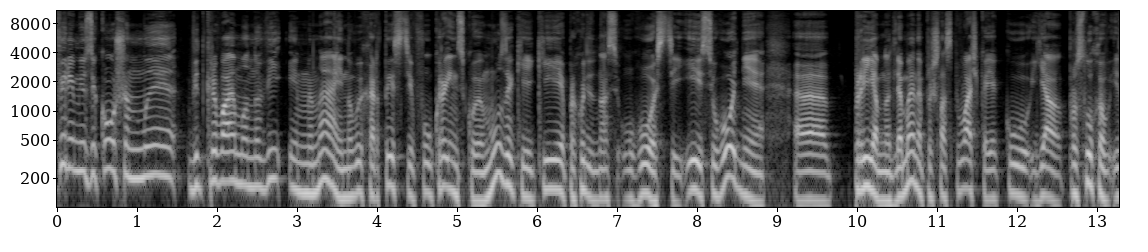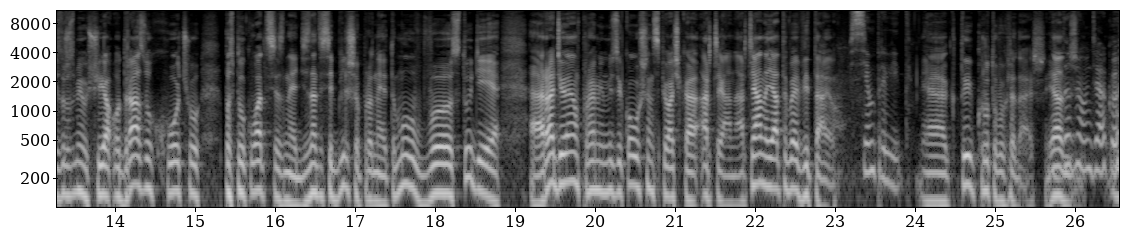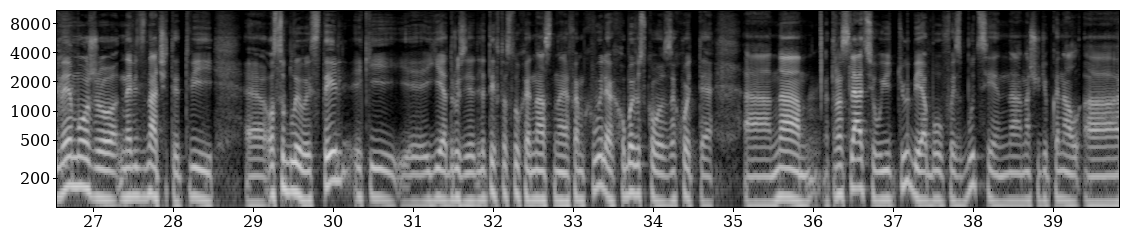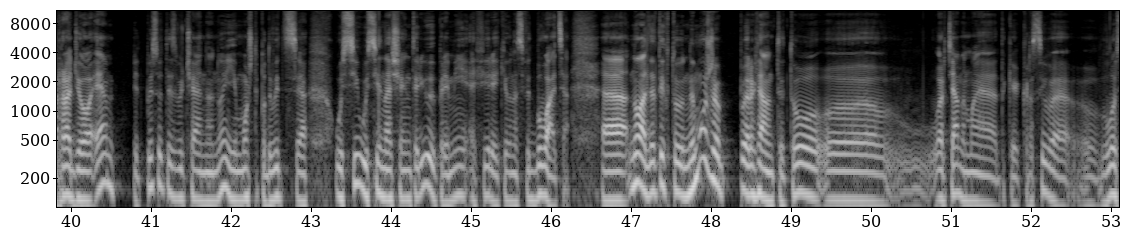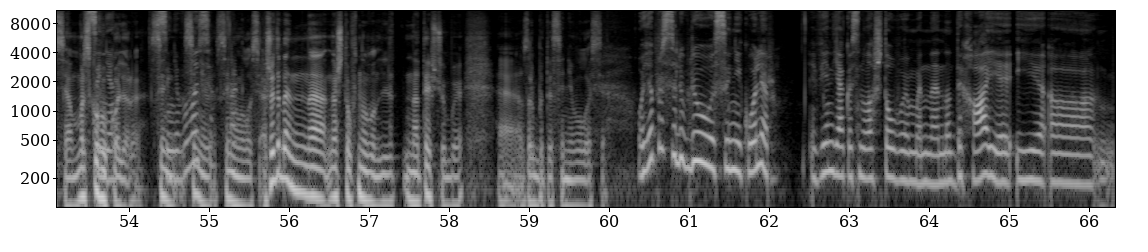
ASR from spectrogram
В ефірі Music Ocean ми відкриваємо нові імена і нових артистів української музики, які приходять до нас у гості. І сьогодні е, приємно для мене прийшла співачка, яку я прослухав і зрозумів, що я одразу хочу поспілкуватися з нею, дізнатися більше про неї. Тому в студії е, Радіо М в програмі Music Ocean співачка Артіана. Артіана, я тебе вітаю. Всім привіт. Е, Ти круто виглядаєш. Я Дуже вам дякую. не можу не відзначити твій е, особливий стиль, який є, друзі. Для тих, хто слухає нас на fm хвилях, обов'язково заходьте на трансляцію у Ютубі або у Фейсбуці на наш YouTube канал Радіо М. Підписуйтесь, звичайно, ну і можете подивитися усі усі наші інтерв'ю і прямі ефіри, які у нас відбуваються. Е, ну а для тих, хто не може переглянути, то е, у Артяна має таке красиве е, волосся морського Синє. кольору. Синє волосся, Синє, синє волосся. А що тебе на, наштовхнуло для- на те, щоб е, зробити синє волосся? О, я просто люблю синій колір. Він якось налаштовує мене, надихає, і е,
